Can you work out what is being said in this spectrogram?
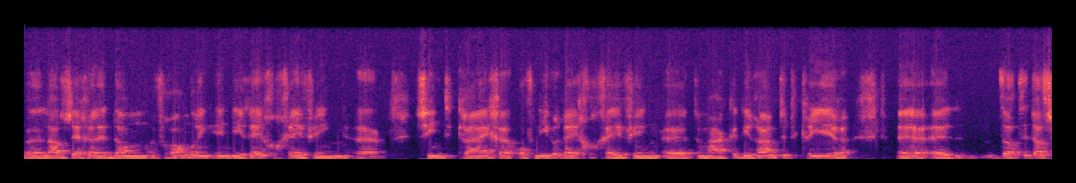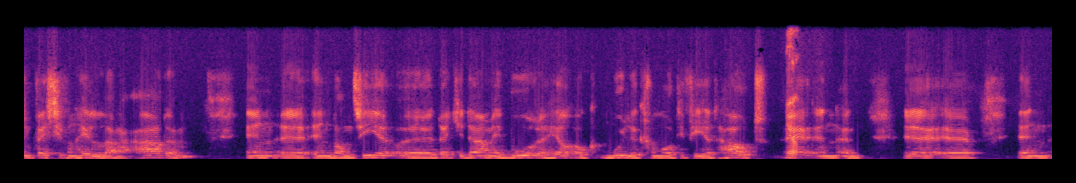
laten we zeggen, dan verandering in die regelgeving zien te krijgen of nieuwe regelgeving te maken, die ruimte te creëren. dat, dat is een kwestie van hele lange adem. En, uh, en dan zie je uh, dat je daarmee boeren heel ook moeilijk gemotiveerd houdt. Ja. Hè? En, en, uh, en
